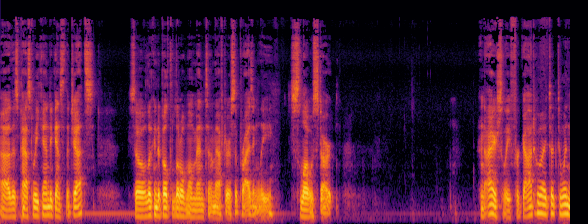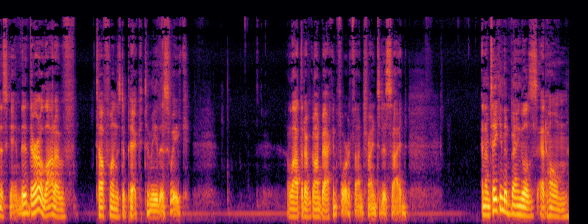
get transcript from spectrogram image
uh, this past weekend against the Jets. So looking to build a little momentum after a surprisingly slow start. And I actually forgot who I took to win this game. There are a lot of tough ones to pick to me this week. A lot that I've gone back and forth on trying to decide. And I'm taking the Bengals at home.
